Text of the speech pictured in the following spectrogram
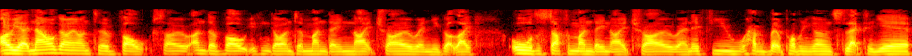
Oh yeah, now we're going on to Vault. So under Vault, you can go onto Monday Nitro, and you got like all the stuff from Monday Nitro. And if you have a bit of problem, you go and select a year.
